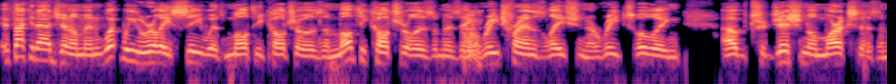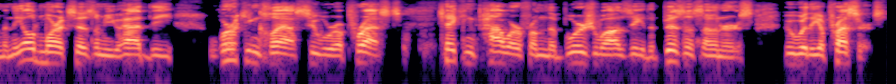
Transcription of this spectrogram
if I could add, gentlemen, what we really see with multiculturalism, multiculturalism is a retranslation, a retooling of traditional Marxism. In the old Marxism, you had the working class who were oppressed taking power from the bourgeoisie, the business owners who were the oppressors.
